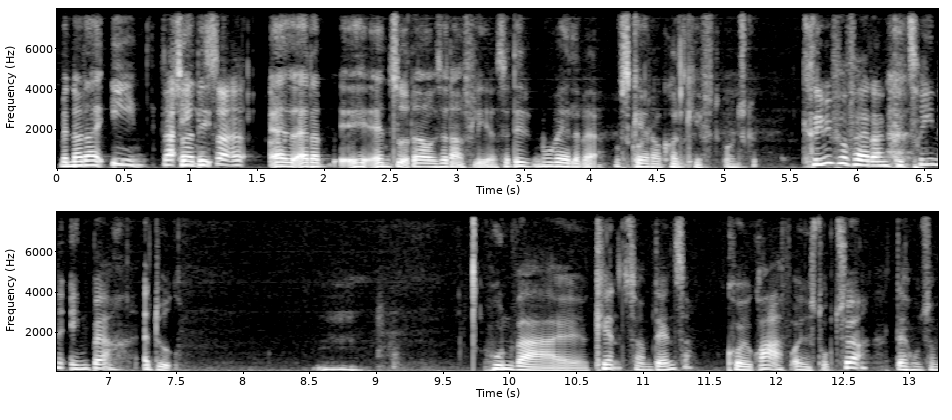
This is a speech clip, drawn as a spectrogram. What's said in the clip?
Men når der er en, Der er så, er en, det, så er- er, er der, øh, antyder der også, at der er flere. Så det, nu vil jeg lade være. Nu skal jeg nok holde kæft. Undskyld. Krimiforfatteren Katrine Engberg er død. Hun var øh, kendt som danser, koreograf og instruktør, da hun som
